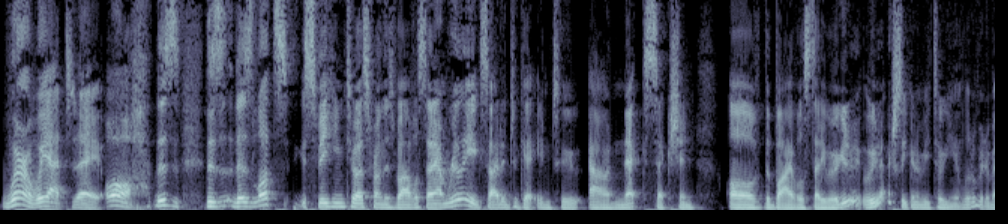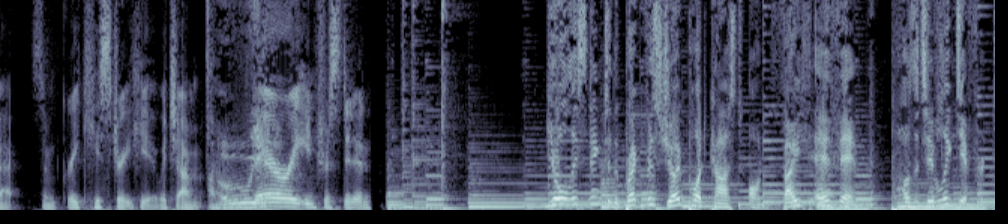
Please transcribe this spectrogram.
where are we at today? Oh, this is, there's, there's lots speaking to us from this Bible study. I'm really excited to get into our next section of the Bible study. We're, gonna, we're actually going to be talking a little bit about some Greek history here, which I'm, I'm Oh, yeah. very interested in. You're listening to the Breakfast Show podcast on Faith FM. Positively different.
